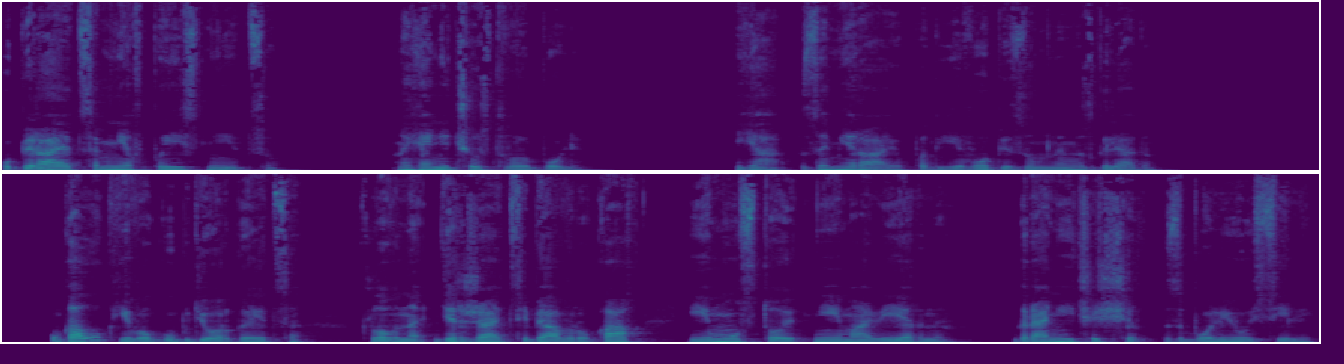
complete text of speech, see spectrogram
упирается мне в поясницу, но я не чувствую боли. Я замираю под его безумным взглядом. Уголок его губ дергается, словно держать себя в руках ему стоит неимоверных, граничащих с болью усилий.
